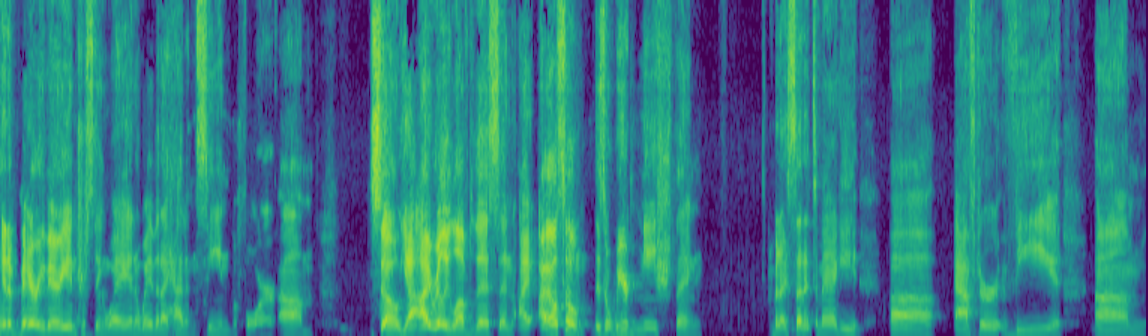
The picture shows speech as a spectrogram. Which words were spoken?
in a very very interesting way in a way that I hadn't seen before. Um so yeah, I really loved this and I I also there's a weird niche thing. But I said it to Maggie uh after the um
